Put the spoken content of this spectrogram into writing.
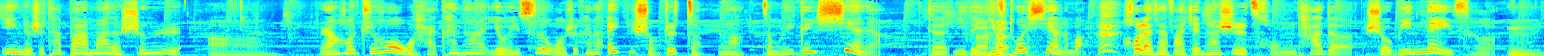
印的是他爸妈的生日。啊，然后之后我还看他有一次，我是看他，哎，你手这怎么了？怎么一根线呀、你的你的衣服脱线了吗？后来才发现他是从他的手臂内侧嗯，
